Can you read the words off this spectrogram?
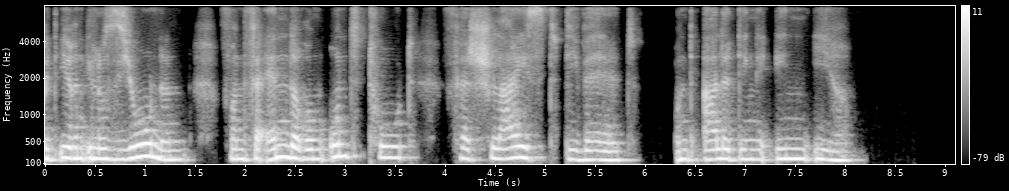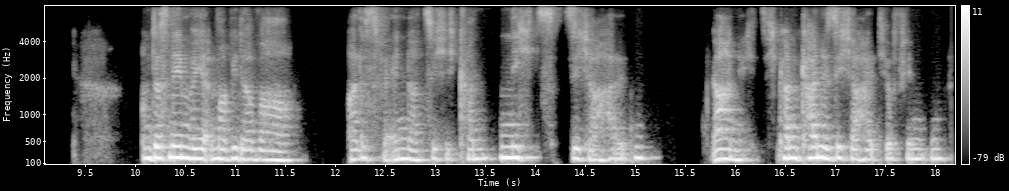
mit ihren Illusionen von Veränderung und Tod verschleißt die Welt und alle Dinge in ihr. Und das nehmen wir ja immer wieder wahr. Alles verändert sich. Ich kann nichts sicher halten. Gar nichts. Ich kann keine Sicherheit hier finden.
